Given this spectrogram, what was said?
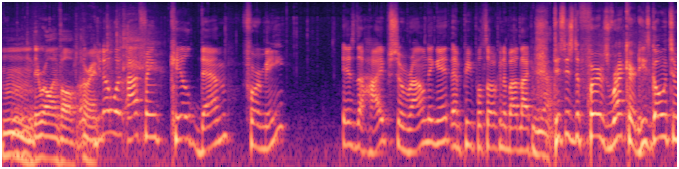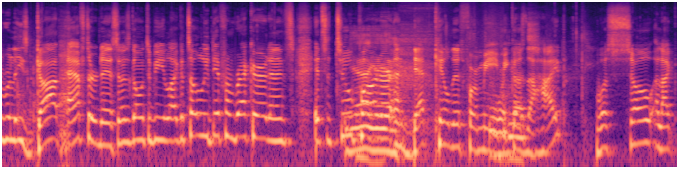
Mm, they were all involved. But all right. You know what I think killed them for me? Is the hype surrounding it and people talking about like Yeah. this is the first record he's going to release God after this and it's going to be like a totally different record and it's it's a two-parter yeah. and that killed it for me It went because the hype was so like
